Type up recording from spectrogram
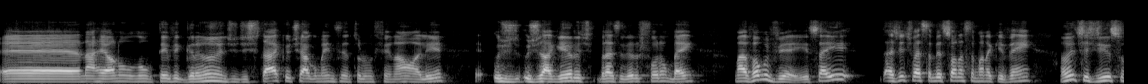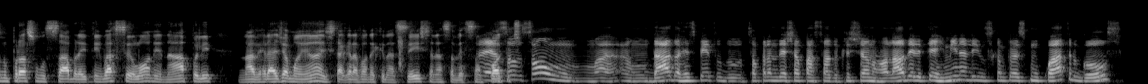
é, na real não, não, teve grande destaque. O Thiago Mendes entrou no final ali. Os, os zagueiros brasileiros foram bem, mas vamos ver. Isso aí a gente vai saber só na semana que vem. Antes disso, no próximo sábado aí tem Barcelona e Nápoles. Na verdade, amanhã a gente está gravando aqui na sexta, nessa versão é, Só, só um, um, dado a respeito do. Só para não deixar passar do Cristiano Ronaldo, ele termina a Liga dos Campeões com quatro gols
